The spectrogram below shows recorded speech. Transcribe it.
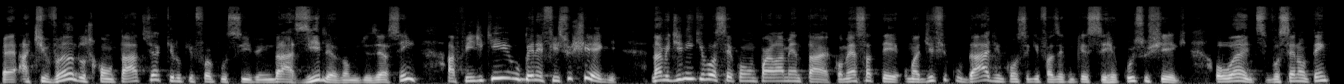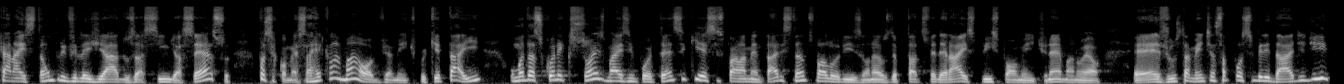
é, ativando os contatos e aquilo que for possível em Brasília, vamos dizer assim, a fim de que o benefício chegue. Na medida em que você, como parlamentar, começa a ter uma dificuldade em conseguir fazer com que esse recurso chegue, ou antes, você não tem canais tão privilegiados assim de acesso, você começa a reclamar, obviamente, porque está aí uma das conexões mais importantes e que esses parlamentares tanto valorizam, né? Os deputados federais, principalmente, né, Manuel? É justamente essa possibilidade de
